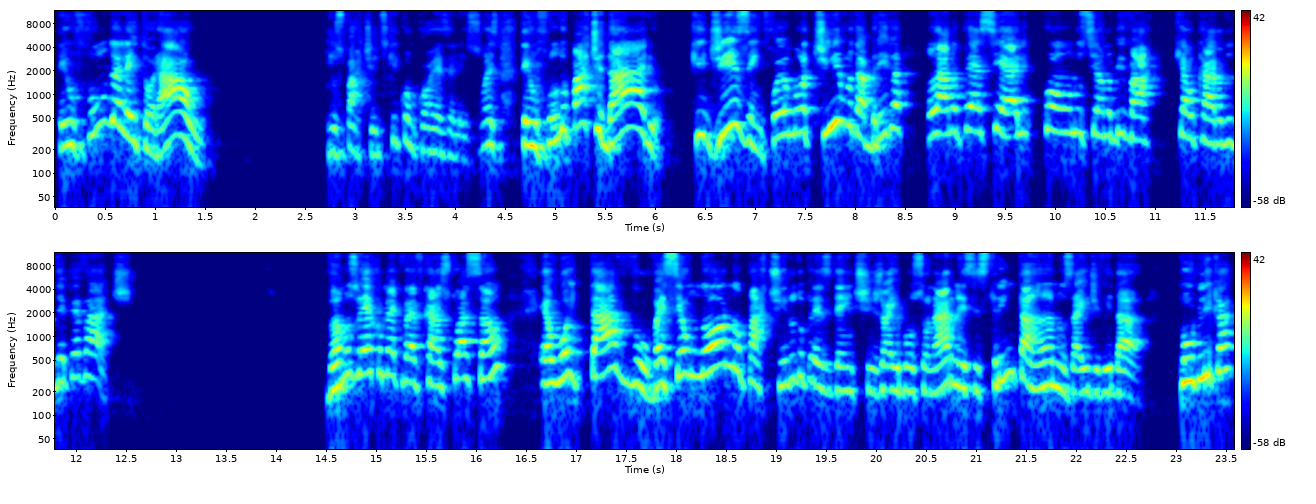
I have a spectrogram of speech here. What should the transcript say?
Tem o fundo eleitoral para os partidos que concorrem às eleições, tem o fundo partidário, que dizem foi o motivo da briga lá no PSL com o Luciano Bivar, que é o cara do DPVAT. Vamos ver como é que vai ficar a situação. É o oitavo, vai ser o nono partido do presidente Jair Bolsonaro nesses 30 anos aí de vida pública.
